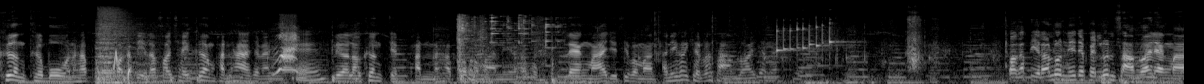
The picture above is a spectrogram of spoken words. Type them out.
เครื่องเทอร์โบนะครับผมปกติแล้วเขาใช้เครื่องพันห้าใช่ไหมเออเรือเราเครื่อง7,000นะครับก็ประมาณนี้นะครับผมแรงม้าอยู่ที่ประมาณ อันนี้เขาเขียนว่า300ใช่ไหม ปกติแล้วรุ่นนี้จะเป็นรุ่น 300 แรงม้า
